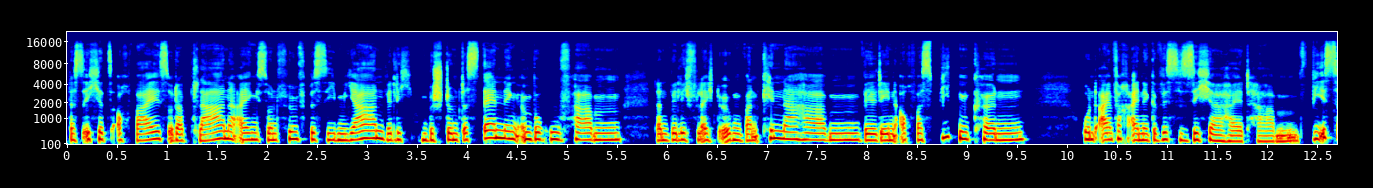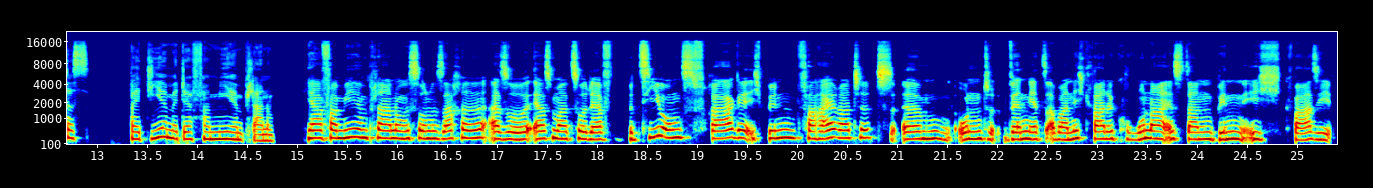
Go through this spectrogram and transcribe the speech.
dass ich jetzt auch weiß oder plane, eigentlich so in fünf bis sieben Jahren will ich ein bestimmtes Standing im Beruf haben, dann will ich vielleicht irgendwann Kinder haben, will denen auch was bieten können und einfach eine gewisse Sicherheit haben. Wie ist das bei dir mit der Familienplanung? Ja, Familienplanung ist so eine Sache. Also erstmal zu der Beziehungsfrage. Ich bin verheiratet ähm, und wenn jetzt aber nicht gerade Corona ist, dann bin ich quasi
